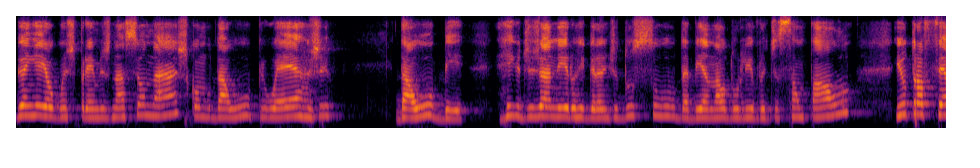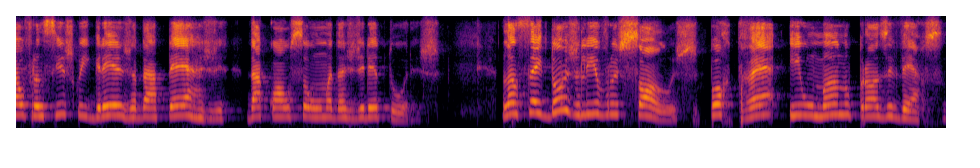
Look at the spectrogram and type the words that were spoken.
Ganhei alguns prêmios nacionais, como da UP, o ERJ, da UB, Rio de Janeiro, Rio Grande do Sul, da Bienal do Livro de São Paulo, e o troféu Francisco Igreja da APERJ, da qual sou uma das diretoras. Lancei dois livros solos, Portrait e Humano Prosa e Verso.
